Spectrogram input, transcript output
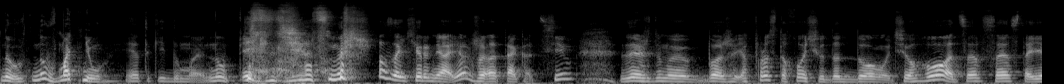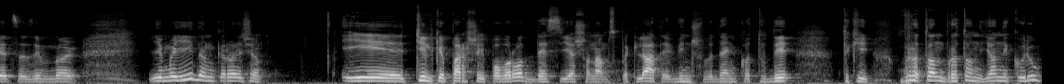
ну, ну, в матню. Я такий думаю, ну піздець, ну що за херня? Я вже отак от сів. Знаєш, думаю, боже, я просто хочу додому. Чого це все стається зі мною? І ми їдемо, коротше. І тільки перший поворот, десь є, що нам спетляти, він швиденько туди. Такий, братан, братан, я не курю,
